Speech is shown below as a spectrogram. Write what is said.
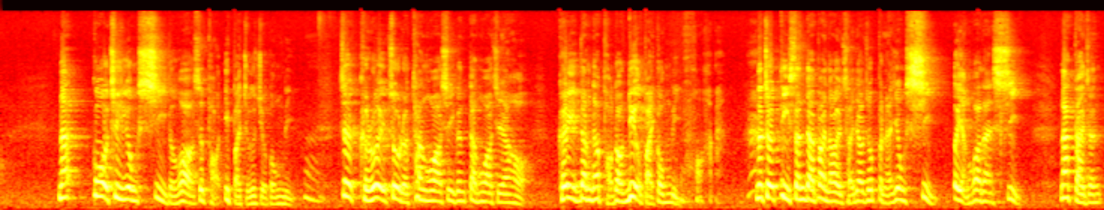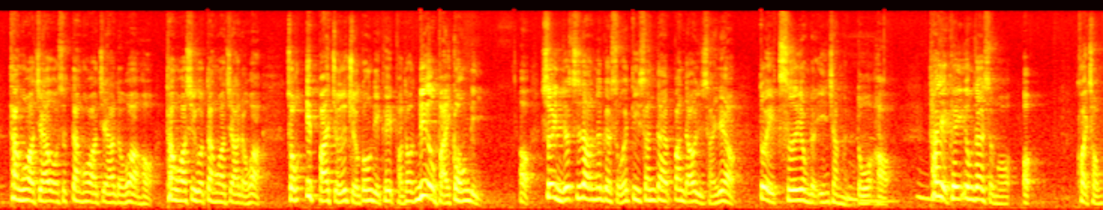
那过去用矽的话是跑一百九十九公里，嗯，这可瑞做的碳化系跟氮化镓哈。可以让它跑到六百公里，哇！那就第三代半导体材料，就本来用矽二氧化碳矽，那改成碳化镓或是氮化镓的话，哈，碳化矽或氮化镓的话，从一百九十九公里可以跑到六百公里，哦，所以你就知道那个所谓第三代半导体材料对车用的影响很多，好，它也可以用在什么哦，快充。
